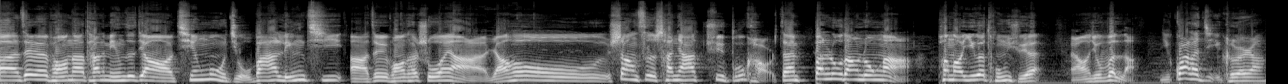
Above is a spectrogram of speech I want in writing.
啊，这位朋友呢，他的名字叫青木九八零七啊。这位朋友他说呀，然后上次参加去补考，在半路当中啊，碰到一个同学，然后就问了：“你挂了几科啊？”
